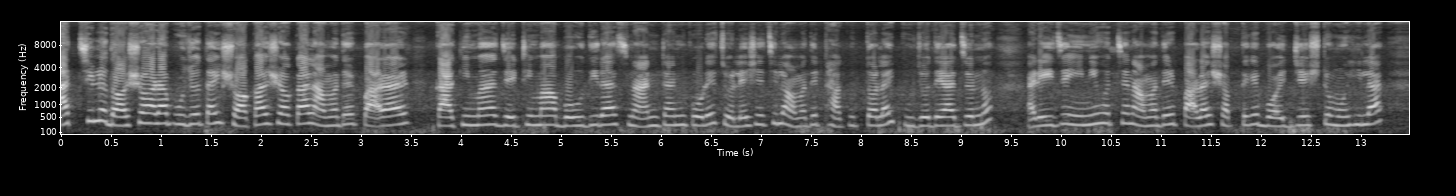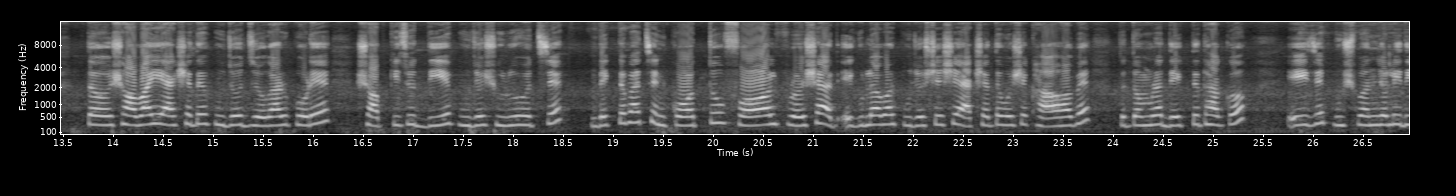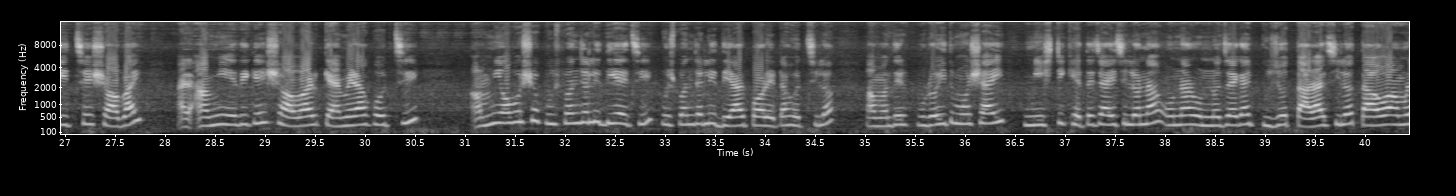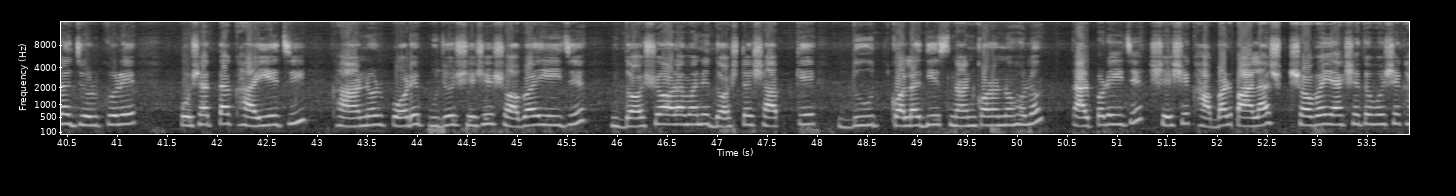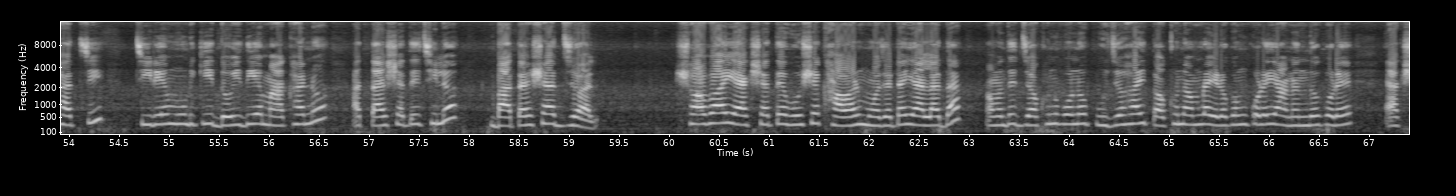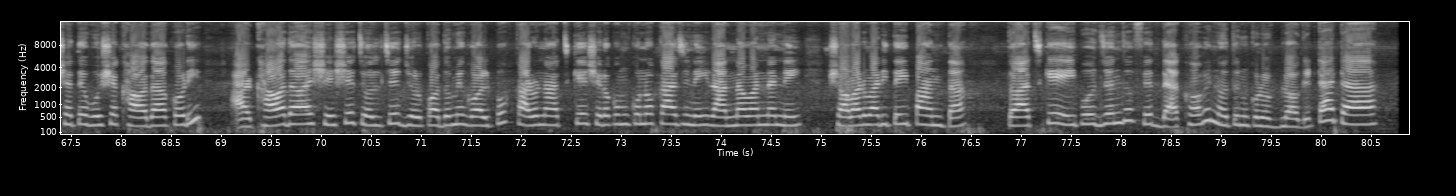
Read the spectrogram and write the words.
আজ ছিল দশহরা পুজো, তাই সকাল সকাল আমাদের পাড়ার কাকিমা, জেঠিমা, বৌদিরা স্নান টান করে চলে এসেছিল আমাদের ঠাকুরতলায় পুজো দেওয়ার জন্য। আর এই যে ইনি হচ্ছেন আমাদের পাড়ার সবথেকে বয়োজ্যেষ্ঠ মহিলা, তো সবাই একসাথে পুজোর জোগাড় করে সব কিছু দিয়ে পুজো শুরু হচ্ছে। দেখতে পাচ্ছেন কত ফল, প্রসাদ, এগুলো আবার পুজোর শেষে একসাথে বসে খাওয়া হবে। তো তোমরা দেখতে থাকো। এই যে পুষ্পাঞ্জলি দিচ্ছে সবাই। আর আমি এদিকে সবার ক্যামেরা করছি। আমি অবশ্য পুষ্পাঞ্জলি দিয়েছি। পুষ্পাঞ্জলি দেওয়ার পর এটা হচ্ছিল আমাদের পুরোহিত মশাই মিষ্টি খেতে চাইছিল না। ওনার অন্য জায়গায় পুজোর তারা ছিল, তাও আমরা জোর করে প্রসাদটা খাইয়েছি। খাওয়ানোর পরে পুজোর শেষে সবাই এই যে দশহরা মানে দশটা সাপকে দুধ, কলা দিয়ে স্নান করানো হলো। তারপরে এই যে শেষে খাবার পালা সবাই একসাথে বসে খাচ্ছি। চিড়ে, মুরগি, দই দিয়ে মাখানো। আর তার সাথে ছিল বাতাসার জল। সবাই একসাথে বসে খাওয়ার মজাটাই আলাদা। আমাদের যখন কোনো পুজো হয়, তখন আমরা এরকম করেই আনন্দ করে একসাথে বসে খাওয়া দাওয়া করি। আর খাওয়া দাওয়া শেষে চলছে জোর কদমে গল্প, কারণ আজকে সেরকম কোনো কাজ নেই রান্না বান্না নেই, সবার বাড়িতেই পান্তা। তো আজকে এই পর্যন্ত, ফের দেখা হবে নতুন করে ব্লগে। টাটা!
